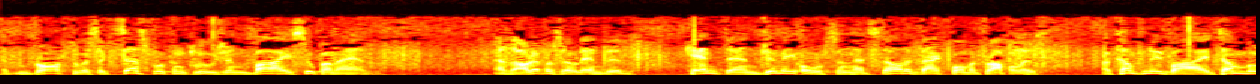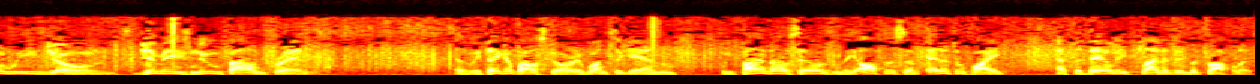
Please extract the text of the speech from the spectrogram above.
had been brought to a successful conclusion by Superman. As our episode ended, Kent and Jimmy Olsen had started back for Metropolis, accompanied by Tumbleweed Jones, Jimmy's newfound friend. As we take up our story once again, we find ourselves in the office of Editor White at the Daily Planet in Metropolis.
